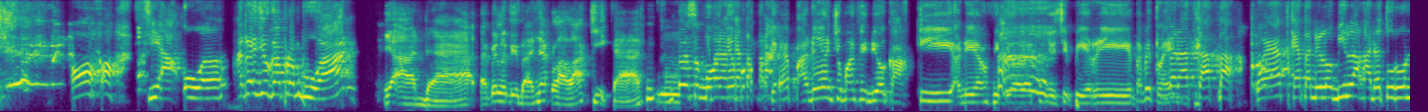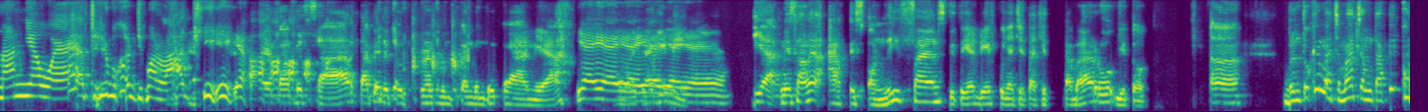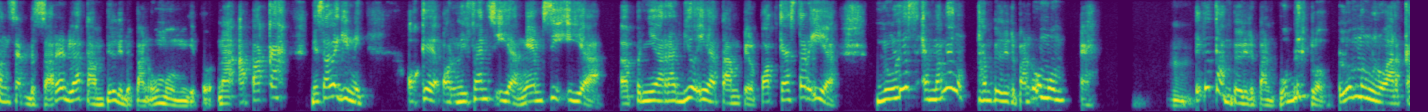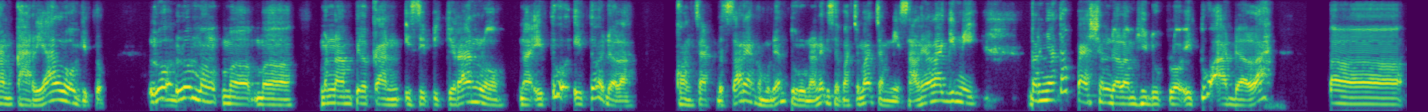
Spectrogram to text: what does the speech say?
Oh, siaul. Ada juga perempuan. Ya ada tapi lebih banyak lalaki kan Nggak semuanya Ibarat kata- bokep. Ada yang cuma video kaki, ada yang video lagi nyuci piring. Tapi telan Ibarat kata, wet kayak tadi lo bilang ada turunannya, wet. Jadi bukan cuma laki. emang besar tapi ada turunan bentukan-bentukan ya Ya ya ya Balik ya ya nih. ya. ya. Iya, misalnya artis OnlyFans gitu ya, Dave punya cita-cita baru gitu. Eh, bentuknya macam-macam, tapi konsep besarnya adalah tampil di depan umum gitu. Nah, apakah misalnya gini, oke OnlyFans iya, MC iya, eh, penyiar radio iya tampil, podcaster iya, nulis emangnya tampil di depan umum? Eh, Hmm. itu tampil di depan publik loh. Lu mengeluarkan karya lo gitu. Lu Hmm. lu meng- me- me- menampilkan isi pikiran lo. Nah, itu itu adalah konsep besar yang kemudian turunannya bisa macam-macam. Misalnya lagi nih, ternyata passion dalam hidup lo itu adalah eh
